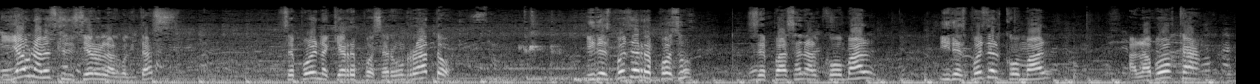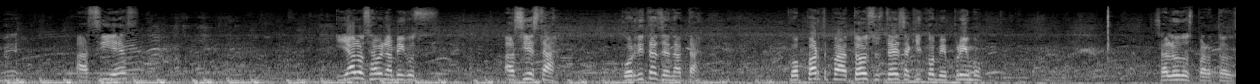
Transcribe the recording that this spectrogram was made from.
Y ya una vez que se hicieron las bolitas, se ponen aquí a reposar un rato. Y después de reposo, se pasan al comal. Y después del comal, a la boca. Así es. Y ya lo saben amigos, así está. Gorditas de nata. Comparto para todos ustedes aquí con mi primo. Saludos para todos.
